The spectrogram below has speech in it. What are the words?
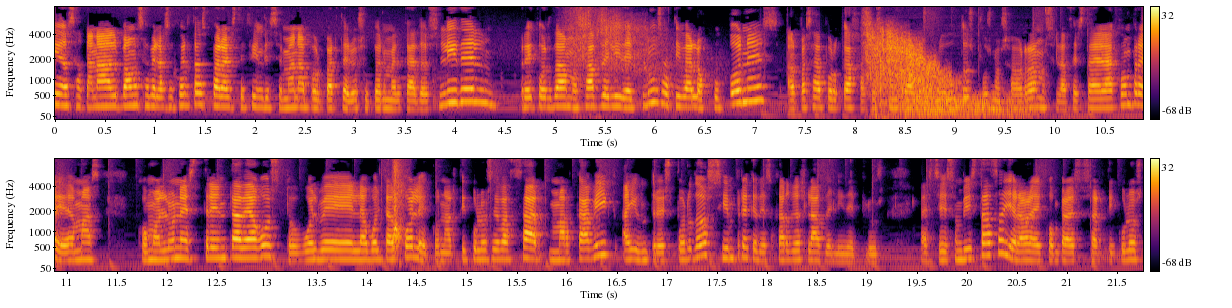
Bienvenidos al canal, vamos a ver las ofertas para este fin de semana por parte de los supermercados Lidl. Recordamos, app de Lidl Plus, activar los cupones, al pasar por cajas y comprar los productos, pues nos ahorramos en la cesta de la compra y además, como el lunes 30 de agosto vuelve la vuelta al cole con artículos de bazar marca Vic, hay un 3x2 siempre que descargues la app de Lidl Plus. La echéis un vistazo y a la hora de comprar esos artículos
